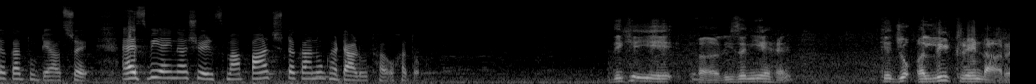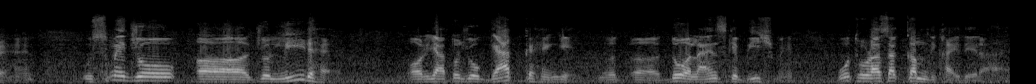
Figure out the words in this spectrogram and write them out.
टका तूटा है एसबीआई शेर्स में पाँच टका घटाड़ो देखिए ये रीजन ये है कि जो अर्ली ट्रेंड आ रहे हैं उसमें जो आ, जो लीड है और या तो जो गैप कहेंगे दो अलायंस के बीच में, वो थोड़ा सा कम दिखाई दे रहा है।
